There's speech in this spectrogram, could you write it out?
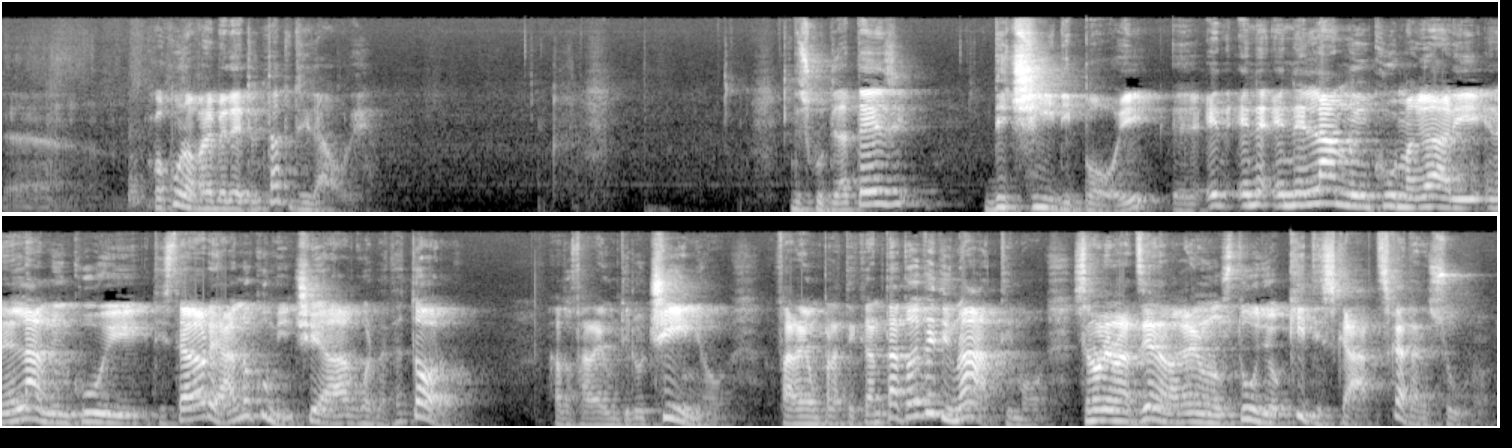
Eh, qualcuno avrebbe detto, intanto ti laurei. Discuti la tesi, decidi poi eh, e, e, e nell'anno in cui magari, nell'anno in cui ti stai laureando cominci a guardare attorno. Tanto farai un tirocinio, fare un praticantato e vedi un attimo, se non è un'azienda, magari uno studio, chi ti scatta? Scatta nessuno.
